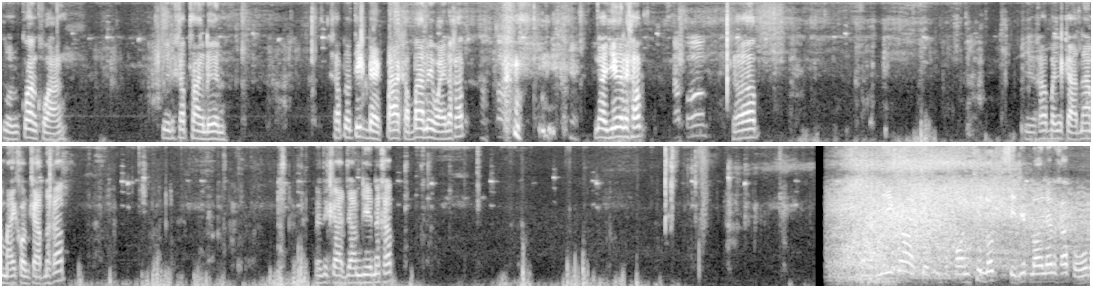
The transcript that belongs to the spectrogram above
ถนนกว้างขวางนี่นะครับทางเดิน ครับนาติ๊กแบกปลากลับบ้านไม่ไหวแล้วครับ น่าเยอะเลยครับ ครับผมครับนี่นะครับบรรยากาศหน้าหมายก่อนกลับนะครับ บรรยากาศยามเย็นนะครับขณะนี้ก็เก็บอุปกรณ์ขึ้นรถเสร็จเรียบร้อยแล้วนะครับผม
